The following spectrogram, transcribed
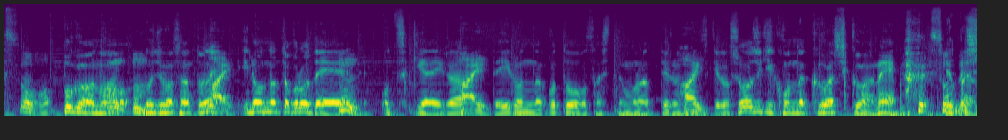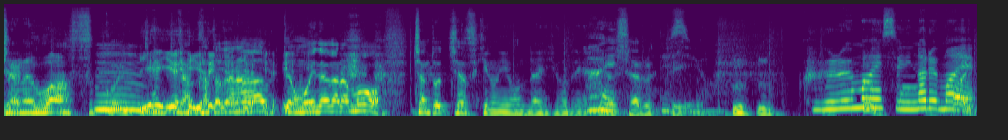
そう？僕はあの、うん。うん。野島さんとね、はい。い、ろんなところうでん。お付き合いがあって、、はい。ろんなことをさせてもらってるんですけど、正直こんな詳しくはね ね。やっぱ知らないうわすごい元いやい気な方だなって思いながらもちゃんとチェアスキーの日本代表でいらっしゃるっていう。はい。うんうん車椅子になる前、はい。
